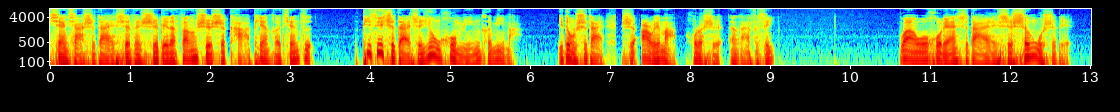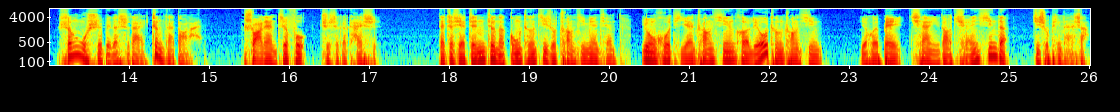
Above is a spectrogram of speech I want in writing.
线下时代，身份识别的方式是卡片和签字；PC 时代是用户名和密码；移动时代是二维码或者是 NFC。万物互联时代是生物识别，生物识别的时代正在到来，刷脸支付只是个开始。在这些真正的工程技术创新面前，用户体验创新和流程创新也会被迁移到全新的技术平台上。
